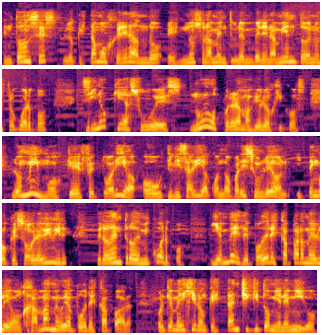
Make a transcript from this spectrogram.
Entonces, lo que estamos generando es no solamente un envenenamiento de nuestro cuerpo, sino que a su vez nuevos programas biológicos, los mismos que efectuaría o utilizaría cuando aparece un león y tengo que sobrevivir, pero dentro de mi cuerpo. Y en vez de poder escaparme del león, jamás me voy a poder escapar, porque me dijeron que es tan chiquito mi enemigo,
